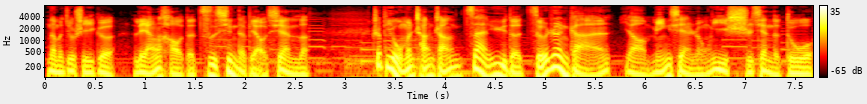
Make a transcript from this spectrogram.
那么就是一个良好的自信的表现了。”这比我们常常赞誉的责任感要明显容易实现的多。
